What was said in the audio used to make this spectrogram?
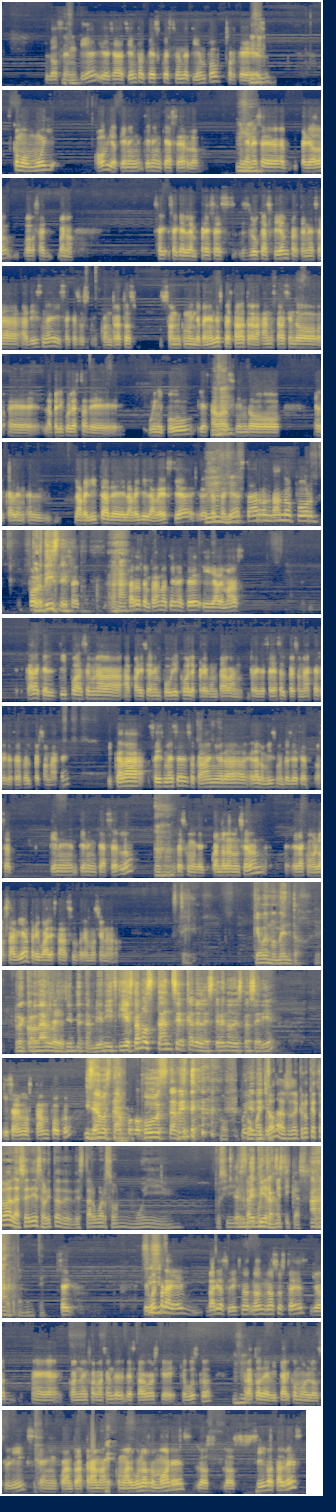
lo sentía y decía, siento que es cuestión de tiempo porque es como muy obvio, tienen, tienen que hacerlo. Y en ese periodo, o sea, bueno, sé, que la empresa es, Lucasfilm, pertenece a, Disney y sé que sus contratos son como independientes, pero estaba trabajando, estaba haciendo eh, la película esta de Winnie Pooh y estaba haciendo el, el, la velita de La Bella y la Bestia. Y ya está rondando por, por, Disney. Tarde o temprano tiene que, y además cada que el tipo hace una aparición en público le preguntaban, ¿regresarías al personaje? ¿Regresarías al personaje? Y cada seis meses o cada año era, era lo mismo. Entonces yo decía, o sea, tienen, tienen que hacerlo. Entonces como que cuando lo anunciaron, era como lo sabía, pero igual estaba súper emocionado. Sí. Qué buen momento. Recordarlo se siente también. Y, y estamos tan cerca del estreno de esta serie y sabemos tan poco. Y sabemos tan poco, justamente. Como, en todas, o sea, creo que todas las series ahorita de, Star Wars son muy, pues sí, herméticas. muy herméticas. Exactamente. Sí. Igual por ahí hay varios leaks, no, no, no sé ustedes, yo eh, con la información de, Star Wars que, busco, trato de evitar como los leaks en cuanto a trama, como algunos rumores, los, los sigo tal vez,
